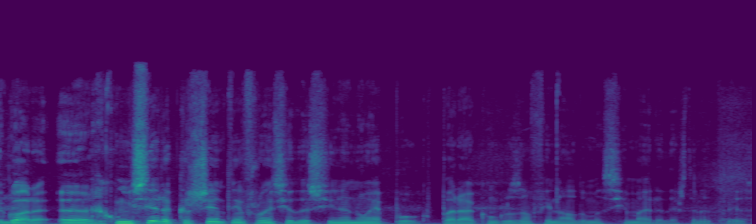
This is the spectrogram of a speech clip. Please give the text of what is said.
Agora, uh, reconhecer a crescente influência da China não é pouco para a conclusão final de uma cimeira desta natureza.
